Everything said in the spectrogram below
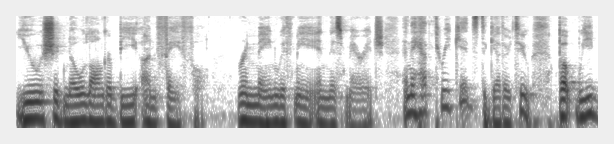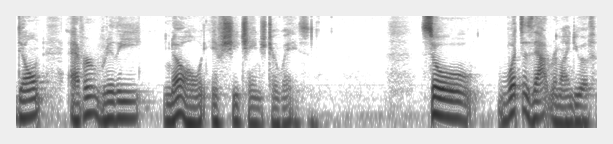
You should no longer be unfaithful. Remain with me in this marriage. And they had three kids together too. But we don't ever really know if she changed her ways. So, what does that remind you of?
